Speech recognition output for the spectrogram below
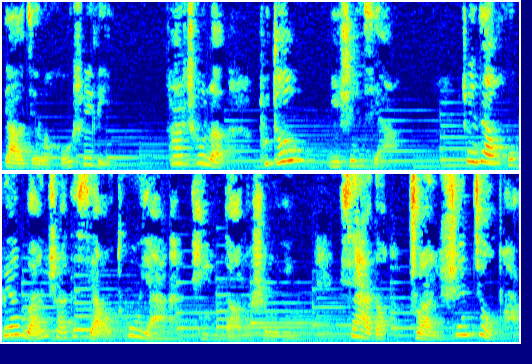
掉进了湖水里，发出了“扑通”一声响。正在湖边玩耍的小兔呀，听到了声音，吓得转身就跑。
